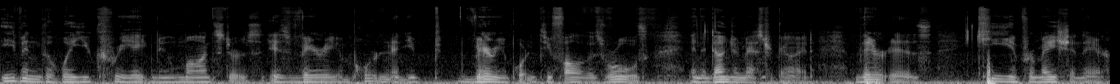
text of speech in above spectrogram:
Even the way you create new monsters is very important, and you very important to follow those rules in the Dungeon Master Guide. There is key information there.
